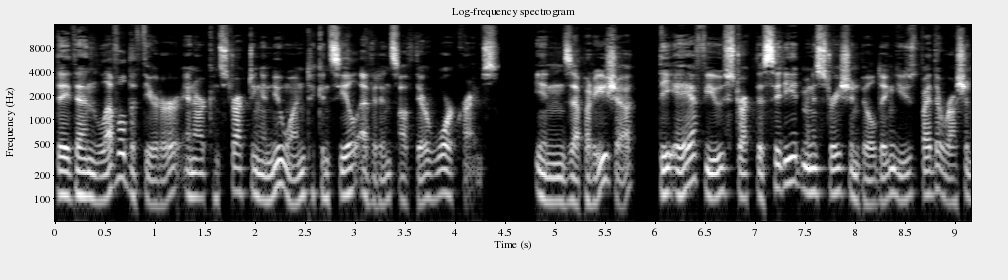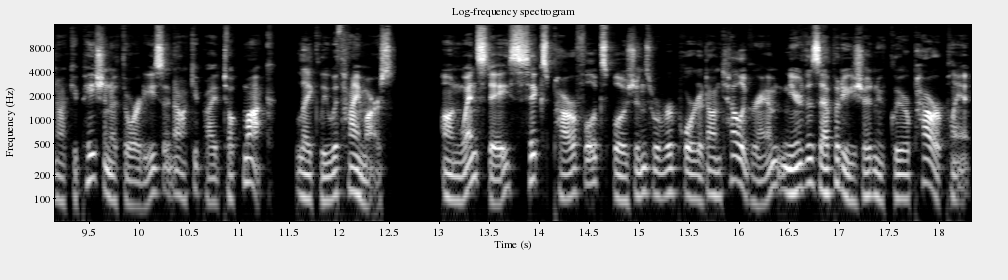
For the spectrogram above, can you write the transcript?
They then leveled the theater and are constructing a new one to conceal evidence of their war crimes. In Zaporizhia, the AFU struck the city administration building used by the Russian occupation authorities and occupied Tokmak, likely with HIMARS. On Wednesday, six powerful explosions were reported on Telegram near the Zaporizhia nuclear power plant,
